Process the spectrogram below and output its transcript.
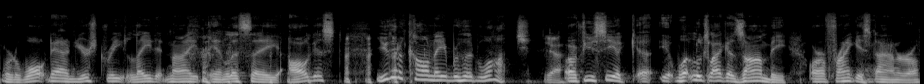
were to walk down your street late at night in, let's say, August, you're going to call neighborhood watch. Yeah. Or if you see a uh, what looks like a zombie or a Frankenstein or a,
